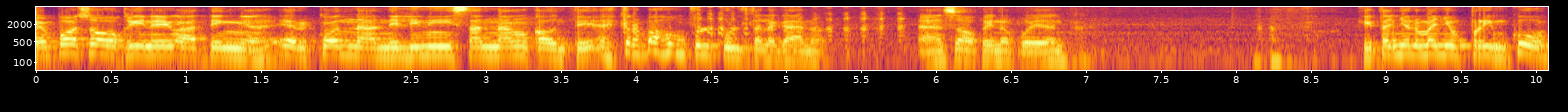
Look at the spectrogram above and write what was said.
Yan po, so okay na yung ating uh, aircon na nilinisan ng kaunti. Ay, trabahong full-full talaga, no? Ayan, so okay na po yan. Kita nyo naman yung prim ko.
